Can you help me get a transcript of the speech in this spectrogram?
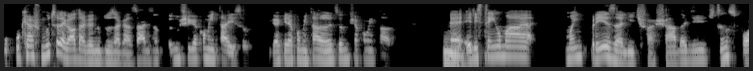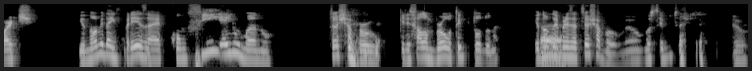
O, o que eu acho muito legal da gangue dos agasalhos, eu, eu não cheguei a comentar isso. Eu já queria comentar antes, eu não tinha comentado. Hum, É, eles têm uma, uma empresa ali de fachada de, de transporte. E o nome da empresa é Confie em Humano. Trust a Bro. que eles falam bro o tempo todo, né? E o nome da É. empresa é Trust a Bro. Eu gostei muito disso. Eu,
